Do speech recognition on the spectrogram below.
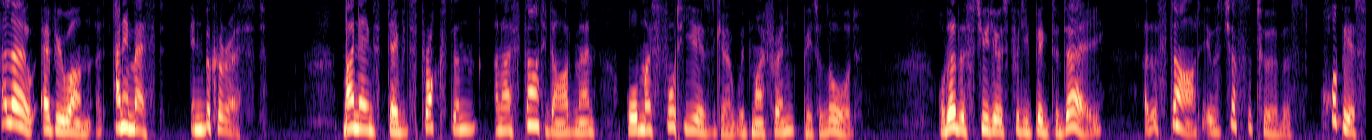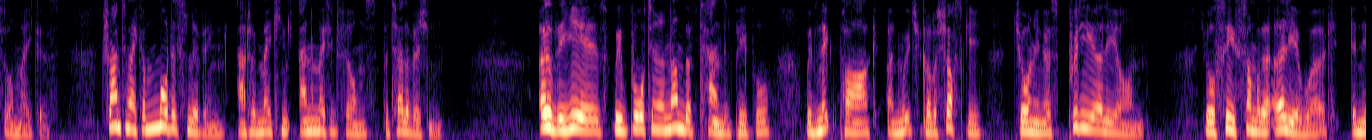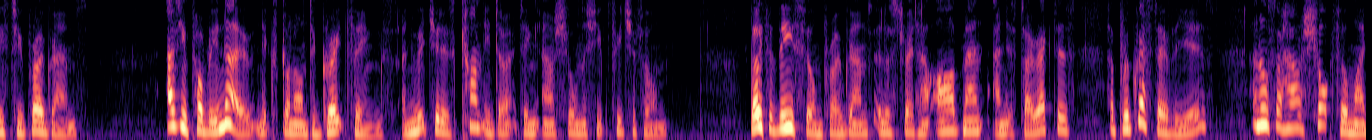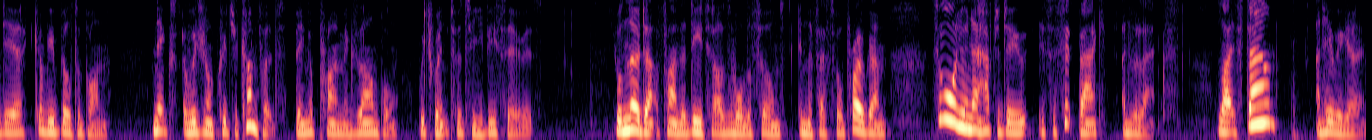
Hello everyone at Animest in Bucharest. My name's David Sproxton and I started Aardman almost 40 years ago with my friend Peter Lord. Although the studio is pretty big today, at the start it was just the two of us, hobbyist filmmakers, trying to make a modest living out of making animated films for television. Over the years we've brought in a number of talented people with Nick Park and Richard Goleszowski joining us pretty early on. You'll see some of their earlier work in these two programmes. As you probably know, Nick's gone on to great things and Richard is currently directing our Shaun the Sheep feature film. Both of these film programmes illustrate how Aardman and its directors have progressed over the years and also how a short film idea can be built upon, Nick's original Creature Comforts being a prime example, which went to a TV series. You'll no doubt find the details of all the films in the festival programme, so all you now have to do is to sit back and relax. Lights down, and here we go.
